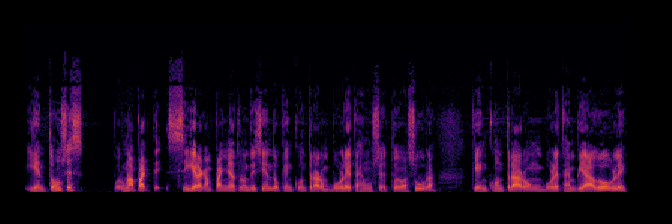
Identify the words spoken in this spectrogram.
Y entonces, por una parte, sigue la campaña de Trump diciendo que encontraron boletas en un cesto de basura, que encontraron boletas enviadas doble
